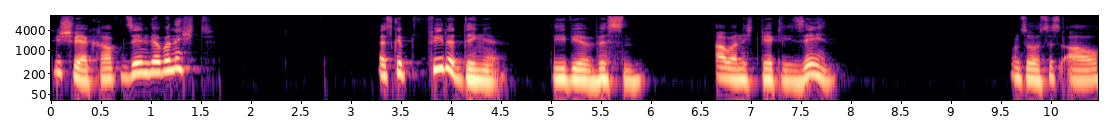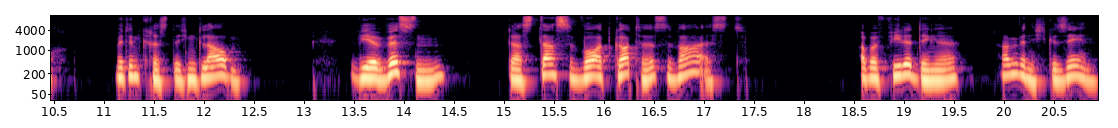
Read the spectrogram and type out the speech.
Die Schwerkraft sehen wir aber nicht. Es gibt viele Dinge, die wir wissen, aber nicht wirklich sehen. Und so ist es auch mit dem christlichen Glauben. Wir wissen, dass das Wort Gottes wahr ist, aber viele Dinge haben wir nicht gesehen.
